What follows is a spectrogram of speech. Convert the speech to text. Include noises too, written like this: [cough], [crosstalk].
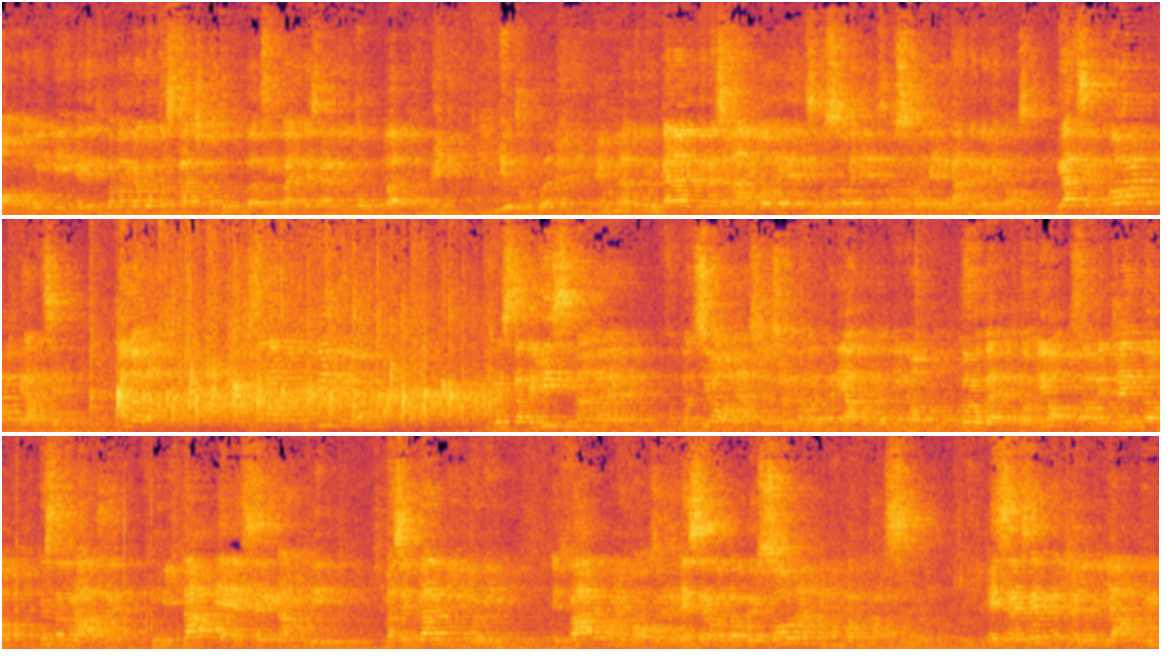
mondo, quindi detto il papà di Roberto YouTube, si può pescare YouTube. [laughs] YouTube è un, un canale internazionale dove si possono vedere, si possono vedere tante belle cose. Grazie ancora, grazie. Allora, sarà un video di questa bellissima eh, fondazione, associazione di volontariato del bambino Roberto. Io leggendo questa frase, l'umiltà è essere grandi, ma sembrare piccoli e fare buone cose, essere una brava persona e non vantarsene, essere sempre a livello degli altri,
